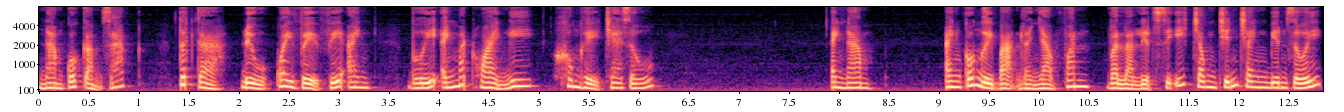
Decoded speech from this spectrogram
Nam có cảm giác tất cả đều quay về phía anh với ánh mắt hoài nghi không hề che giấu. Anh Nam, anh có người bạn là nhà văn và là liệt sĩ trong chiến tranh biên giới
